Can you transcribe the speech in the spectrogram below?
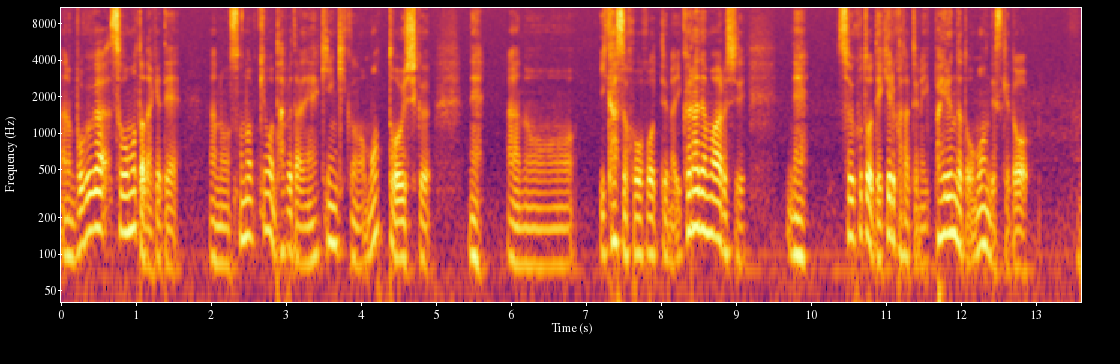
あの僕がそう思っただけであのその今日食べたねキンキ君をもっと美味しくねあのー、生かす方法っていうのはいくらでもあるしねそういうことをできる方っていうのはいっぱいいるんだと思うんですけど、うん、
